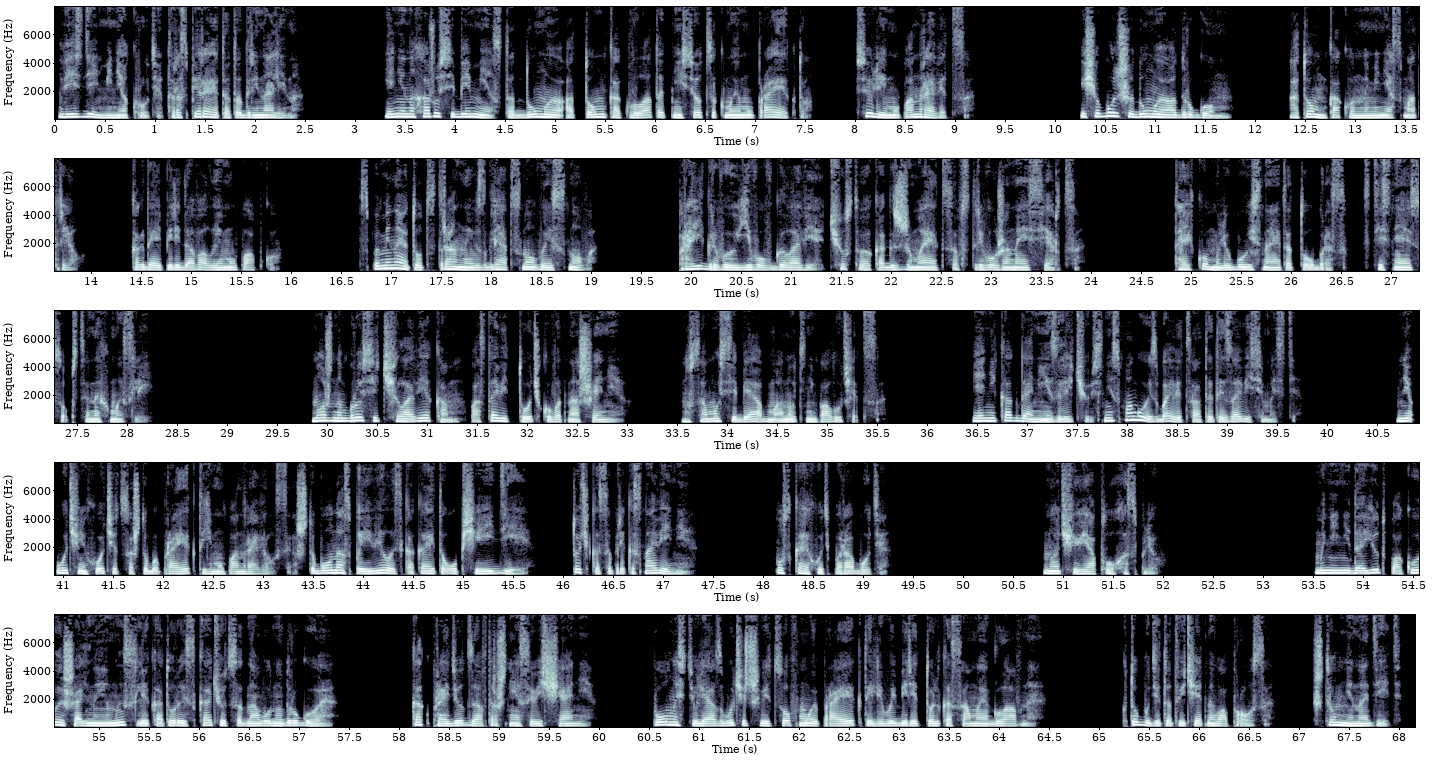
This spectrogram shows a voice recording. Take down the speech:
Весь день меня крутит, распирает от адреналина. Я не нахожу себе места, думаю о том, как Влад отнесется к моему проекту, все ли ему понравится. Еще больше думаю о другом, о том, как он на меня смотрел, когда я передавала ему папку. Вспоминаю тот странный взгляд снова и снова. Проигрываю его в голове, чувствуя, как сжимается встревоженное сердце. Тайком любуюсь на этот образ, стесняясь собственных мыслей. Можно бросить человека, поставить точку в отношениях, Но саму себя обмануть не получится. Я никогда не излечусь, не смогу избавиться от этой зависимости. Мне очень хочется, чтобы проект ему понравился, чтобы у нас появилась какая-то общая идея, точка соприкосновения. Пускай хоть по работе. Ночью я плохо сплю. Мне не дают покоя шальные мысли, которые скачут с одного на другое. Как пройдет завтрашнее совещание? Полностью ли озвучит Швецов мой проект или выберет только самое главное? Кто будет отвечать на вопросы? Что мне надеть?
